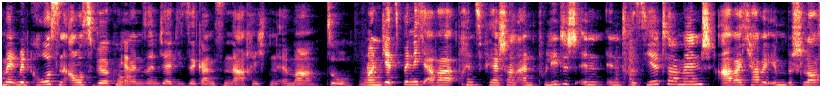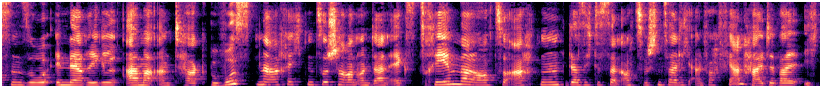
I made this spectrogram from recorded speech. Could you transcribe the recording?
mit, mit großen Auswirkungen ja. sind ja diese ganzen Nachrichten immer so. Und jetzt bin ich aber prinzipiell schon ein politisch in, interessierter Mensch, aber ich habe eben beschlossen, so in der Regel einmal am Tag bewusst Nachrichten zu schauen und dann extrem darauf zu achten, dass ich das dann auch zwischenzeitlich einfach fernhalte, weil ich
